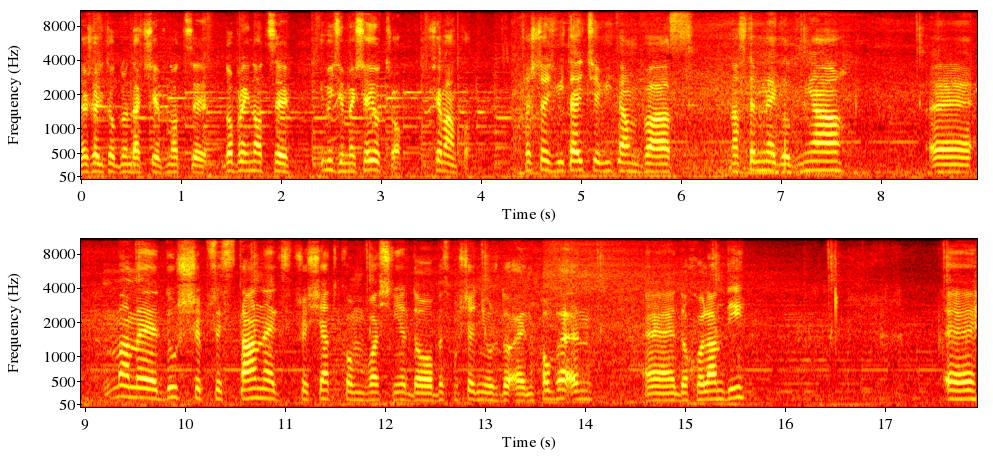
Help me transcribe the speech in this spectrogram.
jeżeli to oglądacie w nocy, dobrej nocy i widzimy się jutro. Siemanko. Cześć, cześć, witajcie, witam Was następnego dnia. E, mamy dłuższy przystanek z przesiadką właśnie do, bezpośrednio już do Eindhoven, e, do Holandii. E,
